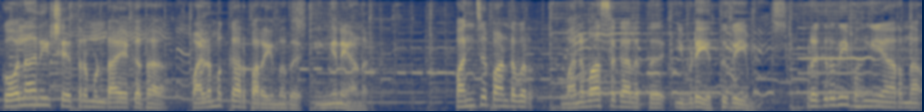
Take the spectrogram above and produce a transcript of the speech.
കോലാനി ക്ഷേത്രമുണ്ടായ കഥ പഴമക്കാർ പറയുന്നത് ഇങ്ങനെയാണ്. പഞ്ചപാണ്ഡവർ വനവാസകാലത്ത് ഇവിടെ എത്തുകയും പ്രകൃതി ഭംഗിയാർന്ന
